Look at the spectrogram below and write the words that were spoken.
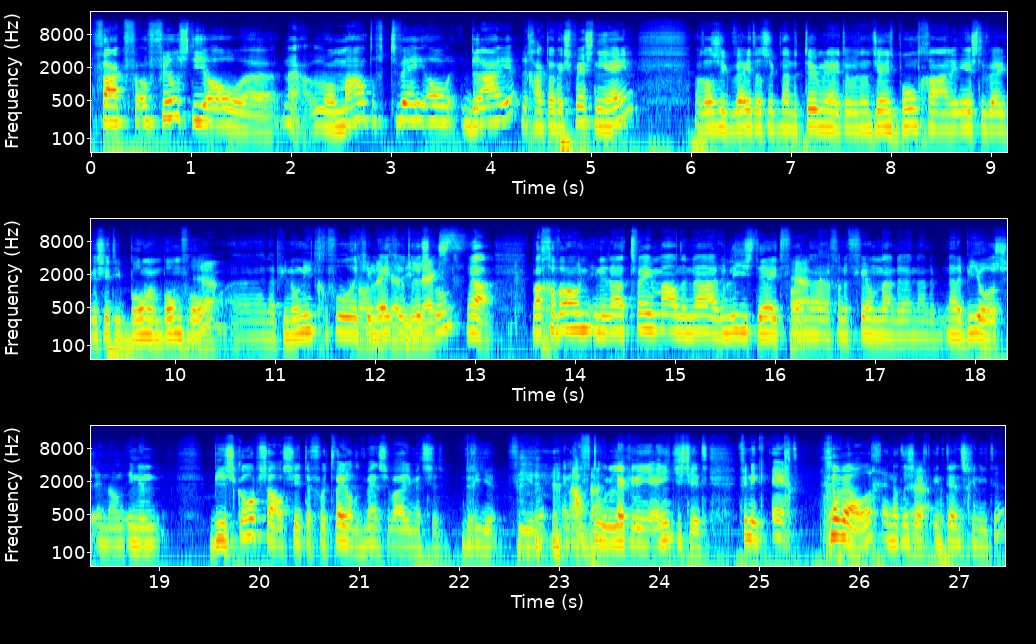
vaak films die al eh, nou ja, een maand of twee al draaien. Daar ga ik dan expres niet heen. Want als ik weet, als ik naar de Terminator of naar James Bond ga de eerste week, dan zit die bom en bom vol. Ja. Eh, dan heb je nog niet het gevoel dat je een beetje lekker rust komt. Ja, maar gewoon inderdaad twee maanden na release date van, Ja. van de film naar de, naar, de, naar de bios. En dan in een bioscoopzaal zitten voor 200 mensen waar je met z'n drieën, vieren. en af en toe lekker in je eentje zit. Vind ik echt geweldig. En dat is Ja. echt intens genieten.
